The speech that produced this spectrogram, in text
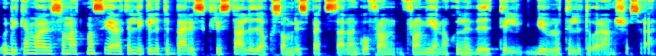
Och det kan vara som att man ser att det ligger lite bergskristall i också om det spetsar. Den går från, från genomskinlig vit till gul och till lite orange och sådär.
